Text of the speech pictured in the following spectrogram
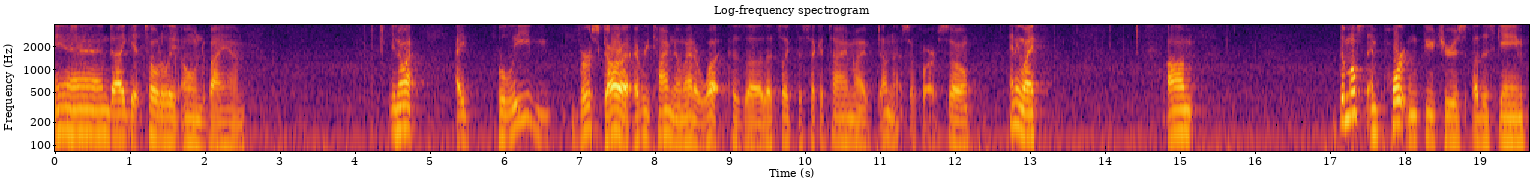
And I get totally owned by him. You know what? I believe verse Gaara every time, no matter what, because uh, that's like the second time I've done that so far. So, anyway, um, the most important features of this game,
